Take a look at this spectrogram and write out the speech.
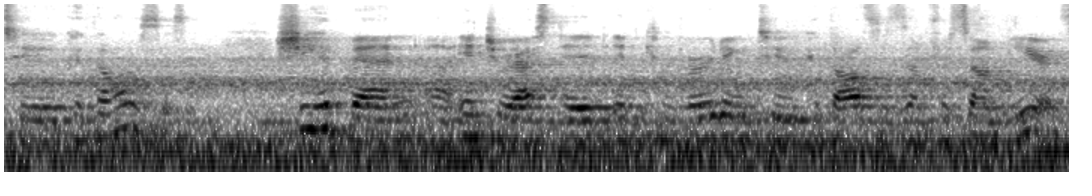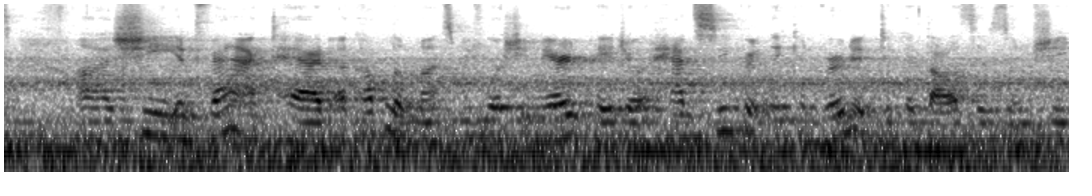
to Catholicism. She had been uh, interested in converting to Catholicism for some years. Uh, she, in fact, had a couple of months before she married Pedro, had secretly converted to Catholicism. She,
